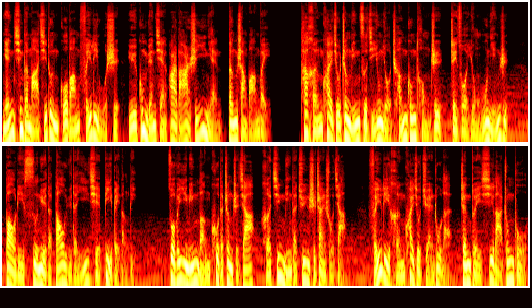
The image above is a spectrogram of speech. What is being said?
年轻的马其顿国王腓力五世于公元前221年登上王位，他很快就证明自己拥有成功统治这座永无宁日、暴力肆虐的岛屿的一切必备能力。作为一名冷酷的政治家和精明的军事战术家，腓力很快就卷入了针对希腊中部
